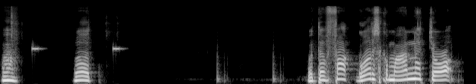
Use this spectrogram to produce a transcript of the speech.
Ah, load. What the fuck? Gua harus ke mana, cok?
